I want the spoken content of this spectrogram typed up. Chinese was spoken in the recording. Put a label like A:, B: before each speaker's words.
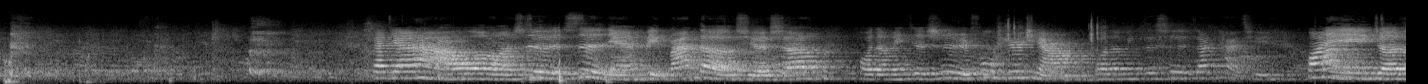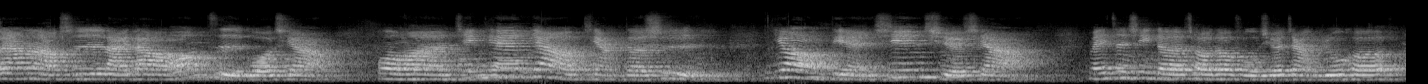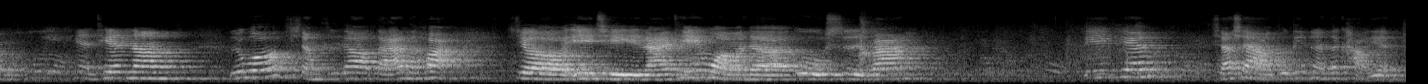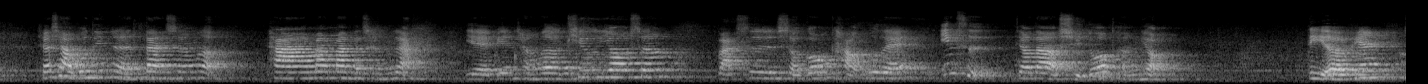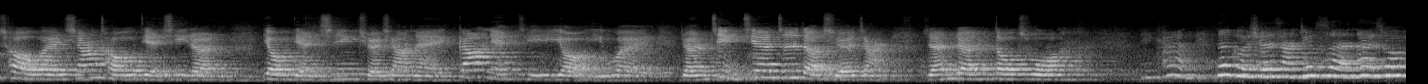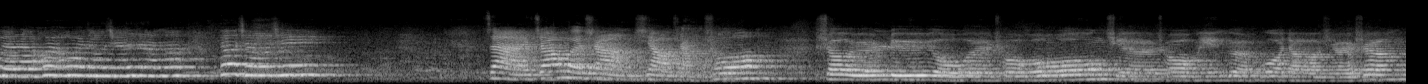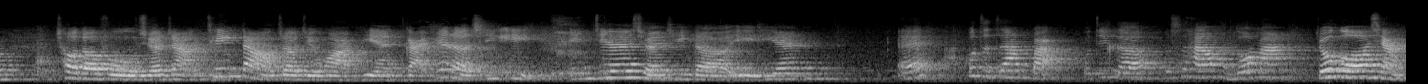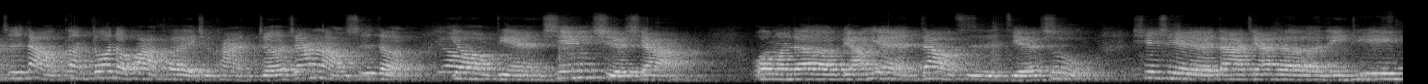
A: 大家好我们是四年丙班的学生我的名字是付诗强
B: 我的名字是张凯琪。
A: 欢迎浙江老师来到翁子国小。我们今天要讲的是用点心学校没自信的臭豆腐学长如何天呢？
B: 如果想知道答案的话，
A: 就一起来听我们的故事吧。
B: 第一天，小小布丁人的考验。小小布丁人诞生了，他慢慢的成长，也变成了 Q 优生，把式手工烤布雷，因此交到许多朋友。
A: 第二篇，臭味相投点心人。用点心学校内高年级有一位人尽皆知的学长，人人都说，你看那个学长就是很爱说别人坏话的学长啊，要小心。在招会上，校长说，校园里有位臭烘烘且臭名远。臭豆腐学长听到这句话，便改变了心意，迎接全新的一天。
B: 哎，不止这样吧？我记得不是还有很多吗？
A: 如果想知道更多的话，可以去看哲江老师的用点心学校。我们的表演到此结束，谢谢大家的聆听。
